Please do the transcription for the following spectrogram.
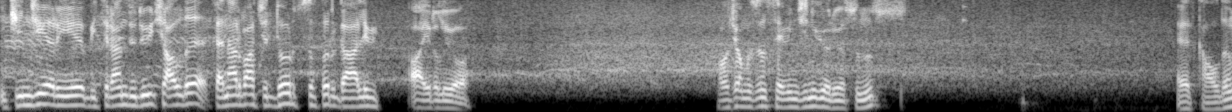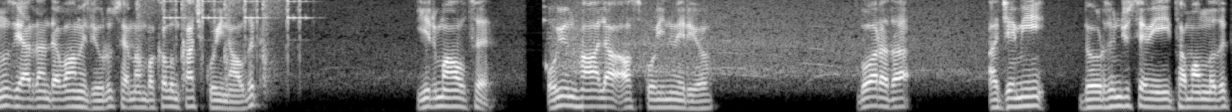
ikinci yarıyı bitiren düdüğü çaldı. Fenerbahçe 4-0 galip ayrılıyor. Hocamızın sevincini görüyorsunuz. Evet kaldığımız yerden devam ediyoruz. Hemen bakalım kaç coin aldık. 26. Oyun hala az coin veriyor. Bu arada acemi dördüncü seviyeyi tamamladık.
